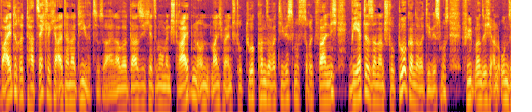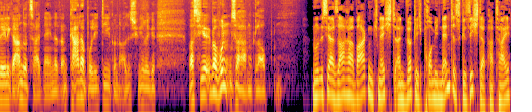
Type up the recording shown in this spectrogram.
weitere tatsächliche Alternative zu sein. Aber da sich jetzt im Moment streiten und manchmal in Strukturkonservativismus zurückfallen, nicht Werte, sondern Strukturkonservativismus, fühlt man sich an unselige andere Zeiten erinnert, an Kaderpolitik und alles Schwierige, was wir überwunden zu haben glaubten. Nun ist ja Sarah Wagenknecht ein wirklich prominentes Gesicht der Partei,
